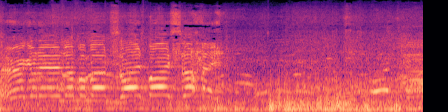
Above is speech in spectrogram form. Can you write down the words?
They're gonna end up about side by side. Look out! Oh! Ah, fucking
